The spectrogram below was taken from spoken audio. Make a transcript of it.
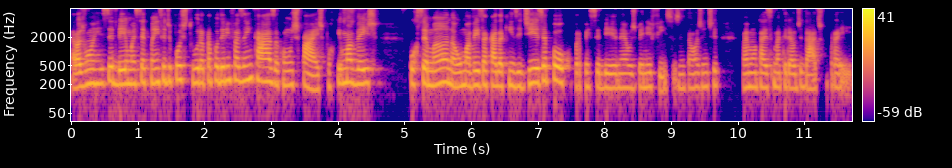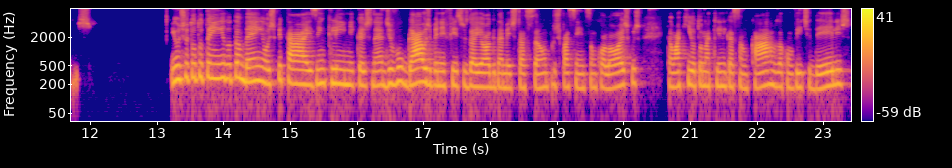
elas vão receber uma sequência de postura para poderem fazer em casa com os pais, porque uma vez por semana, uma vez a cada 15 dias, é pouco para perceber né, os benefícios. Então, a gente vai montar esse material didático para eles. E o Instituto tem ido também em hospitais, em clínicas, né, divulgar os benefícios da yoga e da meditação para os pacientes oncológicos. Então, aqui eu estou na Clínica São Carlos, a convite deles,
